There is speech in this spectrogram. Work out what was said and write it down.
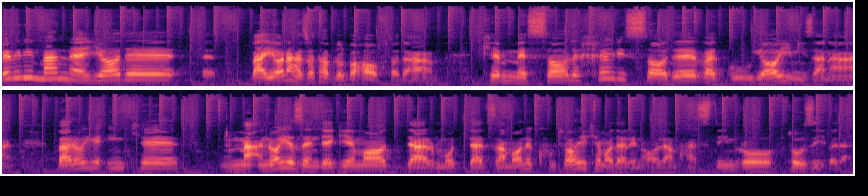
ببینید من یاد بیان حضرت عبدالبها افتادم که مثال خیلی ساده و گویایی می‌زنن برای اینکه معنای زندگی ما در مدت زمان کوتاهی که ما در این عالم هستیم رو توضیح بدن.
